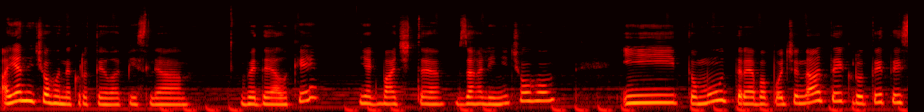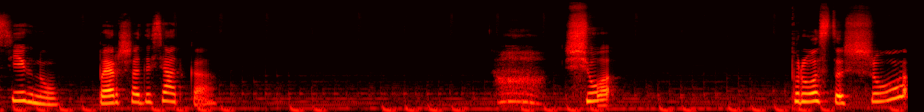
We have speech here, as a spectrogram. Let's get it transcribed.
а я нічого не крутила після виделки. Як бачите, взагалі нічого. І тому треба починати крутити сігну. Перша десятка. Що? Просто що?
